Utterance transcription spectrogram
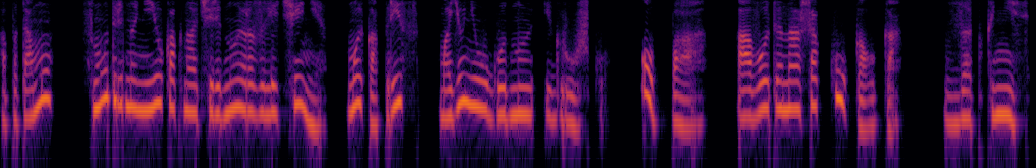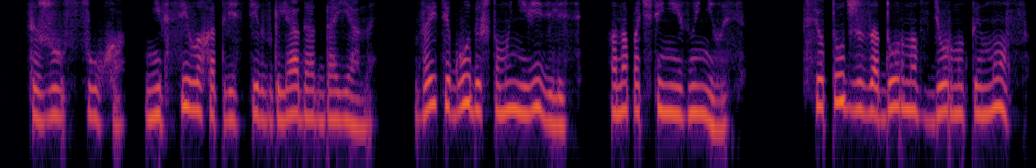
а потому смотрит на нее как на очередное развлечение, мой каприз, мою неугодную игрушку. Опа! А вот и наша куколка. Заткнись, цежу сухо, не в силах отвести взгляды от Даяны. За эти годы, что мы не виделись, она почти не изменилась. Все тот же задорно вздернутый нос,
